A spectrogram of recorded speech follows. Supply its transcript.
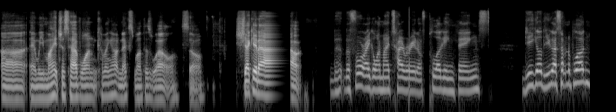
Uh, and we might just have one coming out next month as well. So check it out. Before I go on my tirade of plugging things, DGil, do you got something to plug?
